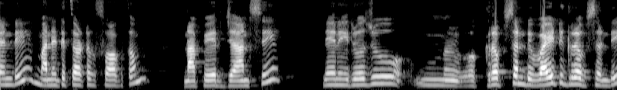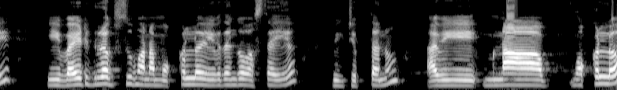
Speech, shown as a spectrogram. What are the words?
అండి. మన ఇంటి తోటకు స్వాగతం. నా పేరు ఝాన్సీ. నేను ఈరోజు గ్రబ్స్ అండి వైట్ గ్రబ్స్ అండి. ఈ వైట్ గ్రబ్స్ మన మొక్కల్లో ఏ విధంగా వస్తాయో మీకు చెప్తాను. అవి నా మొక్కల్లో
